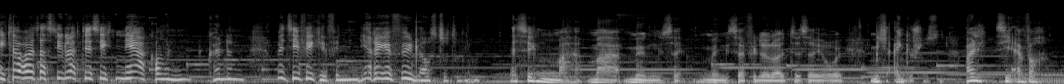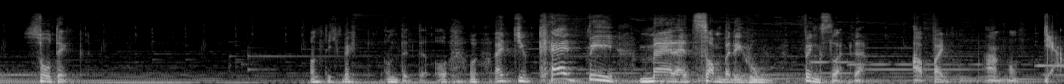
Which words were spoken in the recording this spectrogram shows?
Ich glaube, dass die Leute sich näher kommen können, wenn sie Wege finden, ihre Gefühle auszudrücken. Deswegen ma, ma, mögen, sehr, mögen sehr viele Leute Sayori, mich eingeschlossen, weil sie einfach so denkt. Und ich möchte. Und, und, and you can't be mad at somebody who thinks like that. Ah, fine. Ah, no. Yeah.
